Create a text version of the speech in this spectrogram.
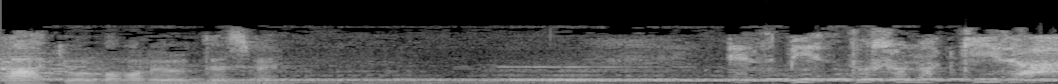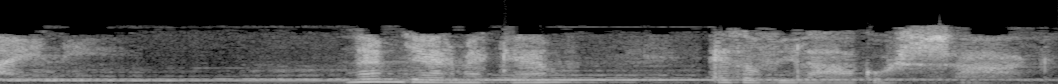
fátyolva van öltözve. Ez biztosan a királyné. Nem, gyermekem, ez a világosság.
